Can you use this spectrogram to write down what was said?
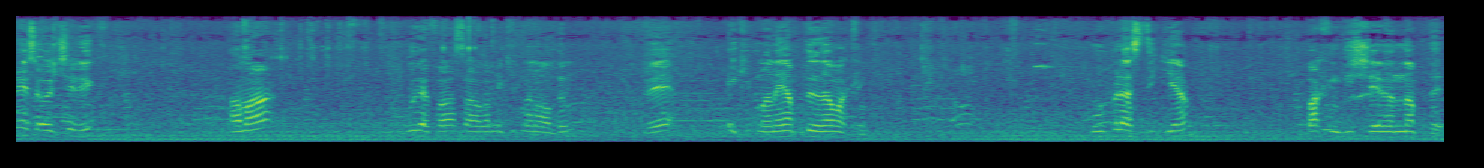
Neyse ölçerik. Ama bu defa sağlam ekipman aldım. Ve ekipmana yaptığına bakın. Bu plastik yem. Bakın dişlerinden ne yaptı.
